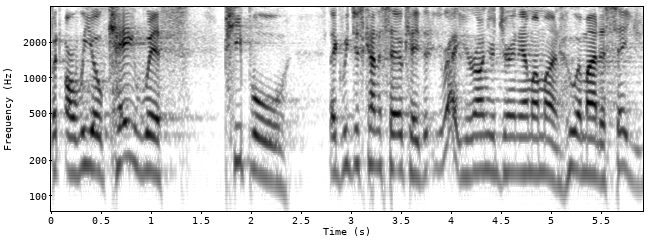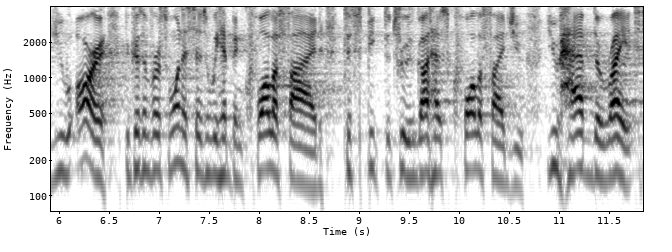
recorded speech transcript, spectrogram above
But are we okay with people? Like we just kind of say, okay, you're right, you're on your journey, I'm on mine. Who am I to say you? You are, because in verse 1 it says we have been qualified to speak the truth. God has qualified you. You have the right.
